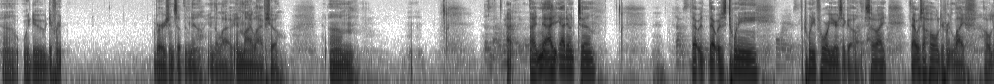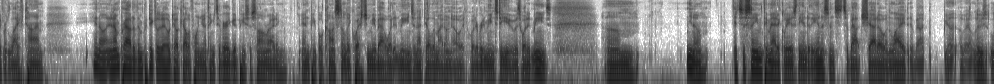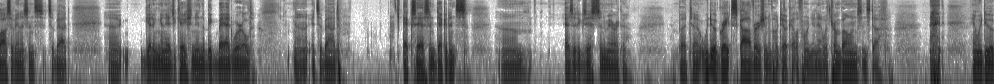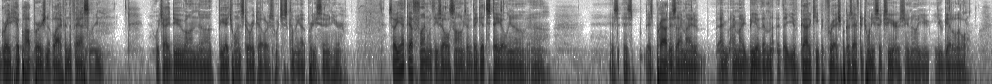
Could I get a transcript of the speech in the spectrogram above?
uh, we do different versions of them now in the live in my live show. Um, I, I, no, I, I don't. Um, that was that was 20, 24 years ago. So I, that was a whole different life, a whole different lifetime. You know, and I'm proud of them, particularly Hotel California. I think it's a very good piece of songwriting, and people constantly question me about what it means, and I tell them I don't know it. Whatever it means to you is what it means. Um, you know, it's the same thematically as the end of the innocence. It's about shadow and light, about you know, about lose, loss of innocence. It's about uh, getting an education in the big bad world. Uh, it's about excess and decadence um, as it exists in America. But uh, we do a great ska version of Hotel California now with trombones and stuff. and we do a great hip hop version of Life in the Fast Lane, which I do on uh, VH1 Storytellers, which is coming up pretty soon here. So you have to have fun with these old songs. I mean, they get stale, you know. Uh, as as as proud as I might have, I, I might be of them, that you've got to keep it fresh because after 26 years, you know, you you get a little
